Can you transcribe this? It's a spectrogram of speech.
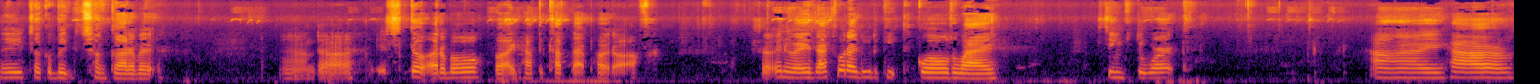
They took a big chunk out of it. And uh, it's still edible, but I'd have to cut that part off. So anyways, that's what I do to keep the squirrels away. Seems to work. I have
